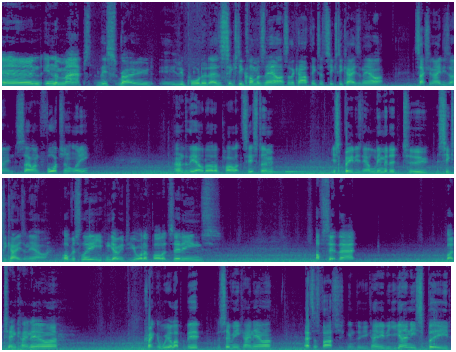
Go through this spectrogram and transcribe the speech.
And in the maps, this road is reported as 60 kilometres an hour. So the car thinks it's 60 k's an hour. Section 80 zone. So unfortunately, under the old autopilot system, your speed is now limited to 60 k's an hour. Obviously, you can go into your autopilot settings, offset that by 10k an hour, crank the wheel up a bit to 70k an hour. That's as fast as you can do. You can only, you can only speed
